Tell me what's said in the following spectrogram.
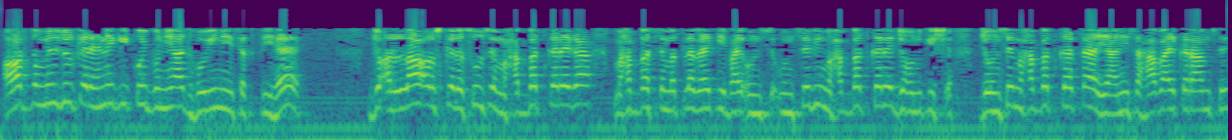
اور تو مل جل کے رہنے کی کوئی بنیاد ہو ہی نہیں سکتی ہے۔ جو اللہ اور اس کے رسول سے محبت کرے گا، محبت سے مطلب ہے کہ بھائی ان سے ان سے بھی محبت کرے جو ان کی جو ان سے محبت کرتا ہے یعنی صحابہ کرام سے۔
